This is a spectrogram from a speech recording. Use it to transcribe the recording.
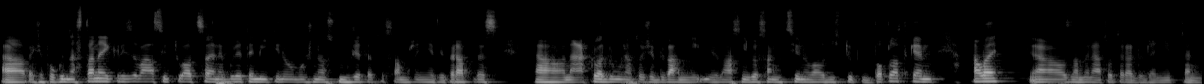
A, takže pokud nastane krizová situace, nebudete mít jinou možnost, můžete to samozřejmě vybrat bez a, nákladů na to, že by vám, že vás někdo sankcionoval výstupním poplatkem, ale a, znamená to teda dodanit ten,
